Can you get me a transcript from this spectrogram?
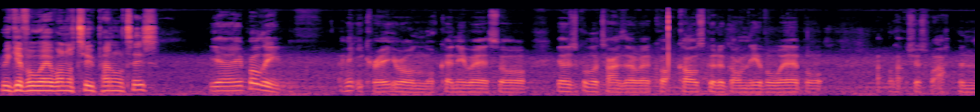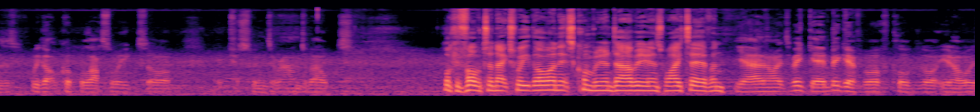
we give away one or two penalties? Yeah, you probably. Think you create your own luck anyway. So yeah, there's a couple of times there where calls could have gone the other way, but that's just what happens. We got a couple last week, so it just swings around about. Looking forward to next week though, and it's Cumbrian Derby against Whitehaven. Yeah, no, it's a big game, big game for both clubs, but you know,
